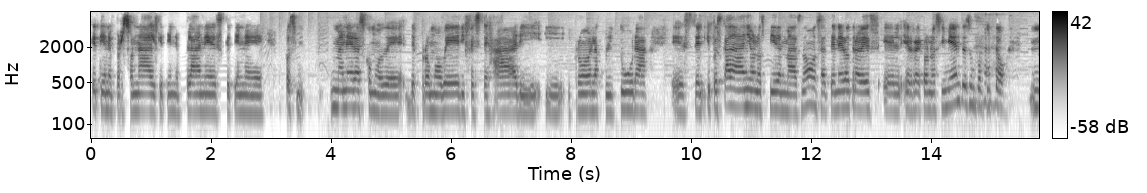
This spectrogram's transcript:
que tiene personal, que tiene planes, que tiene, pues, maneras como de, promover y festejar y, promover la cultura. Este, y pues cada año nos piden más, ¿no? O sea, tener otra vez el, reconocimiento es un poquito mm,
